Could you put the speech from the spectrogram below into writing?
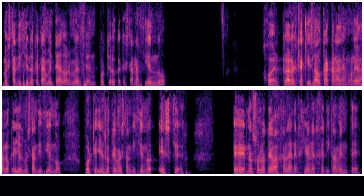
me están diciendo que también te adormecen, porque lo que te están haciendo, joder, claro, es que aquí es la otra cara de la moneda, lo que ellos me están diciendo, porque ellos lo que me están diciendo es que eh, no solo te bajan la energía energéticamente,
